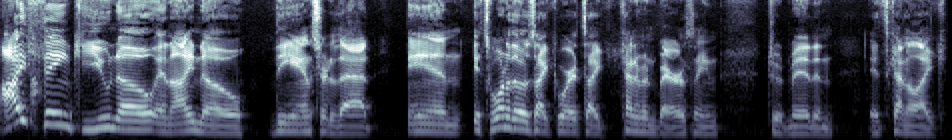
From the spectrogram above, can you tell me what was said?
I think you know and I know the answer to that. And it's one of those like where it's like kind of embarrassing to admit and it's kind of like,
